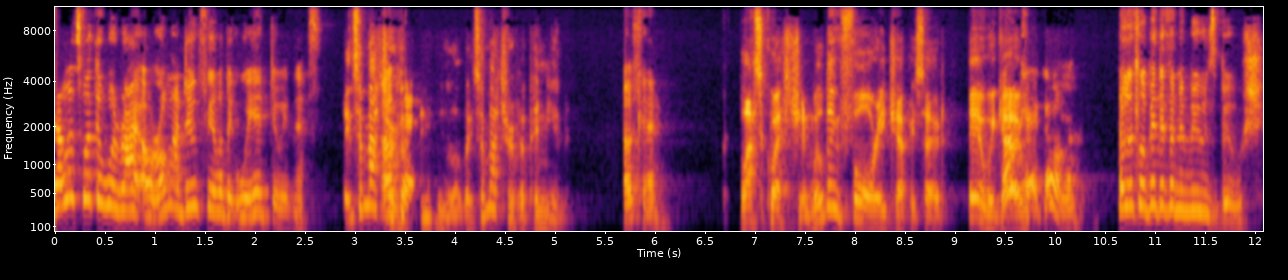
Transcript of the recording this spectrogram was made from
tell us whether we're right or wrong. I do feel a bit weird doing this. It's a matter Okay. of opinion, love. It's a matter of opinion. Okay. Last question. We'll do four each episode. Here we go. Okay, go on then. A little bit of an amuse bouche.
